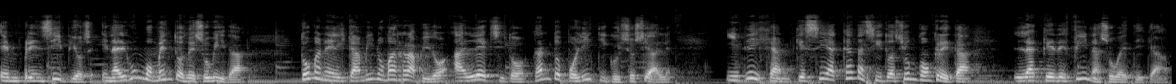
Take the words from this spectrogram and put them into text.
en principios en algún momento de su vida, toman el camino más rápido al éxito tanto político y social y dejan que sea cada situación concreta la que defina su ética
